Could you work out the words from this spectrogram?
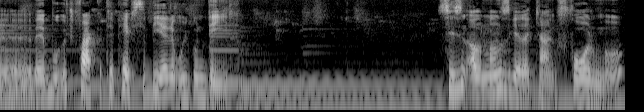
Ee, ve bu üç farklı tip hepsi bir yere uygun değil. Sizin almanız gereken formu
